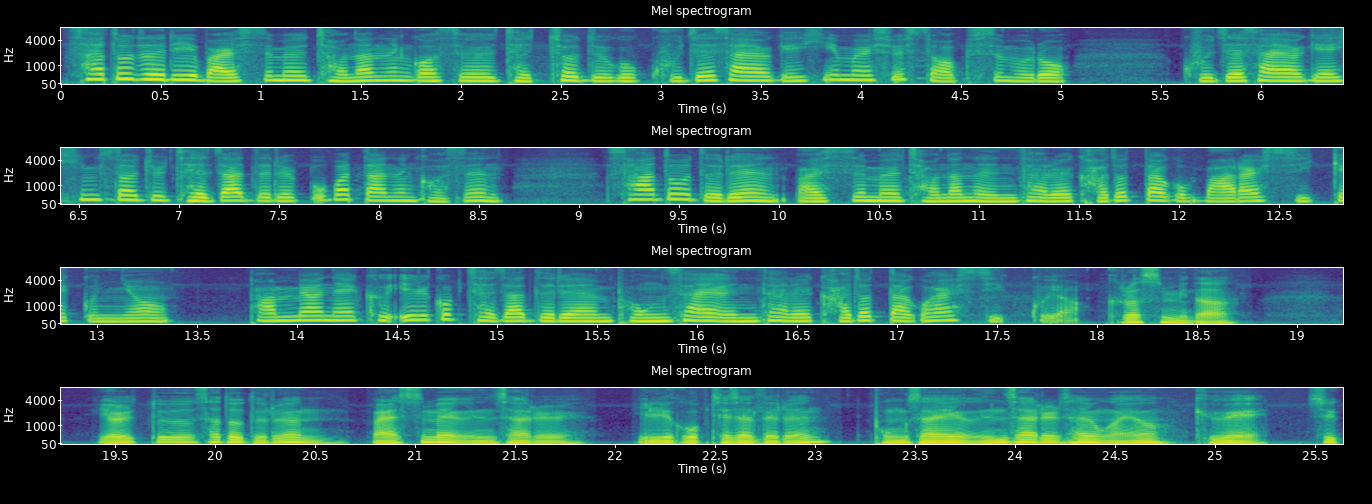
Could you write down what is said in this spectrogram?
사도들이 말씀을 전하는 것을 제쳐두고 구제 사역에 힘을 쓸 수 없으므로 구제 사역에 힘써줄 제자들을 뽑았다는 것은 사도들은 말씀을 전하는 은사를 가졌다고 말할 수 있겠군요. 반면에 그 일곱 제자들은 봉사의 은사를 가졌다고 할 수 있고요. 그렇습니다. 열두 사도들은 말씀의 은사를, 일곱 제자들은 봉사의 은사를 사용하여 교회, 즉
